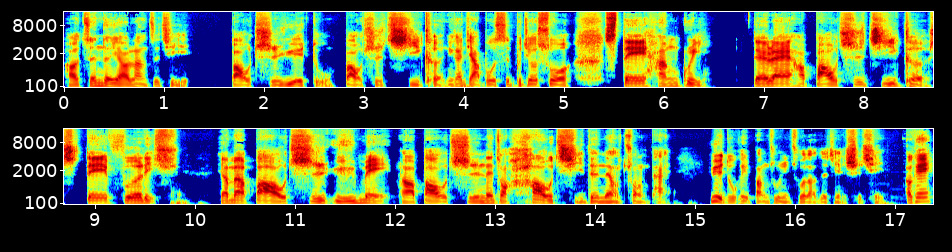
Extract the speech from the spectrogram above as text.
好，真的要让自己保持阅读，保持饥渴。你看贾博士不就说 “Stay hungry”，对不对？好，保持饥渴，“Stay foolish”，有没有？保持愚昧啊，保持那种好奇的那种状态。阅读可以帮助你做到这件事情。OK，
